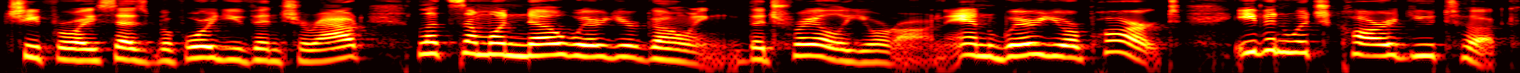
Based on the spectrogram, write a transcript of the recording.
Chief Roy says before you venture out, let someone know where you're going, the trail you're on, and where you're parked, even which car you took.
